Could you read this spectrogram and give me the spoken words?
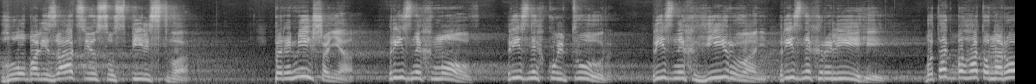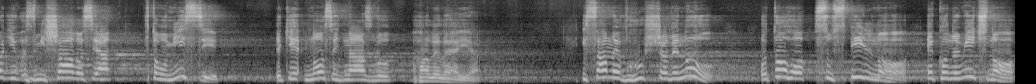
глобалізацію суспільства, перемішання різних мов, різних культур, різних вірувань, різних релігій. Бо так багато народів змішалося в тому місці, яке носить назву Галилея. І саме в гущавину отого суспільного, економічного,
